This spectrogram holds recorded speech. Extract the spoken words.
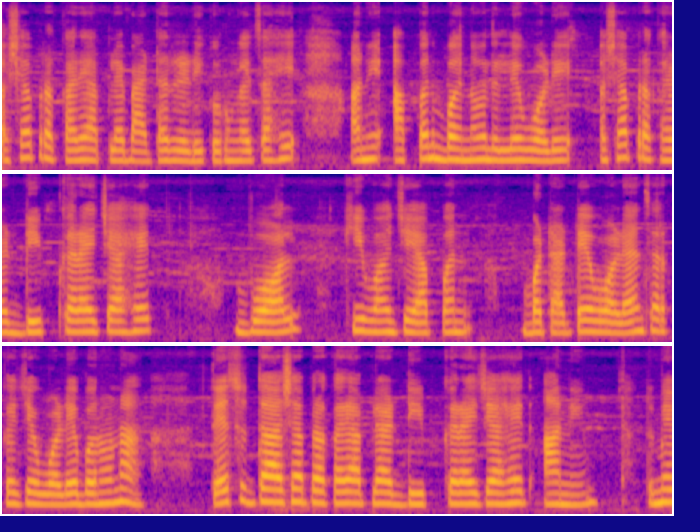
अशा प्रकारे आपल्या बॅटर रेडी करून घ्यायचं आहे. आणि आपण बनवलेले वडे अशा प्रकारे डीप करायचे आहेत. बॉल किंवा जे आपण बटाटे वड्यांसारखे जे वडे बनवू ना ते सुद्धा अशा प्रकारे आपल्याला डीप करायचे आहेत आणि तुम्ही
